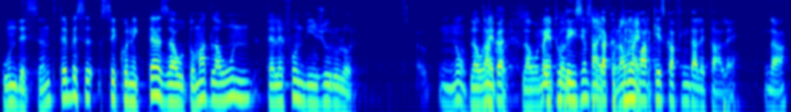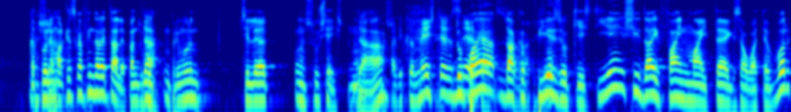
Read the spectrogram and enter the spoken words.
unde sunt, trebuie să se conectează automat la un telefon din jurul lor. Nu. La un dacă, Apple, la un păi Apple tu, de exemplu, iPhone, dacă la tu un le iPhone. marchezi ca fiind ale tale, da? Că tu Așa. le marchezi ca fiind ale tale, pentru Da. că, în primul rând, ți le însușești, nu? Da. Adică meșteri După aia, dacă pierzi o chestie și dai find my tag sau whatever,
